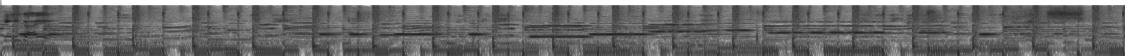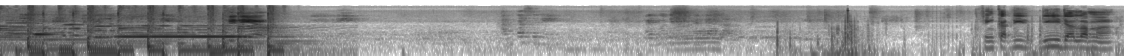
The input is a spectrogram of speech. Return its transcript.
kak ya ini ya tingkat di di dalam ah.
